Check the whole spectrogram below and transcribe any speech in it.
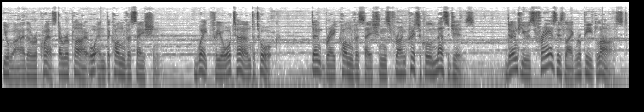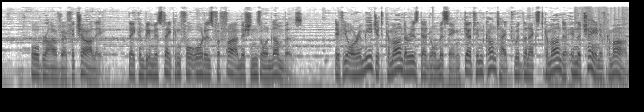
You either request a reply or end the conversation. Wait for your turn to talk. Don't break conversations for uncritical messages. Don't use phrases like repeat last or bravo for Charlie. They can be mistaken for orders for fire missions or numbers. If your immediate commander is dead or missing, get in contact with the next commander in the chain of command.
